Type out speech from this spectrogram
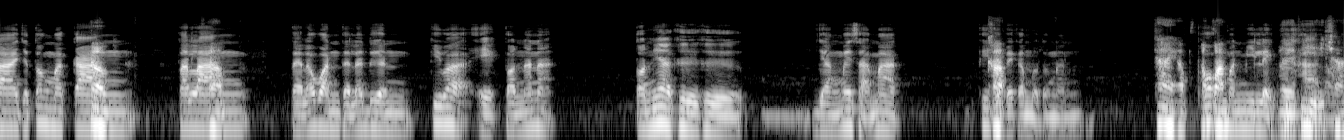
ลายจะต้องมากาครังบตาราครังบแต่ละวันแต่ละเดือนพี่ว่าเอกตอนนั้นอะตอนเนี้ยคือคือยังไม่สามารถที่ครัจะบไปกำหนดตรงนั้น ใช่ครับเพเอาราะความมันมีเหล็กเลยที่พี่ขาเราใช่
